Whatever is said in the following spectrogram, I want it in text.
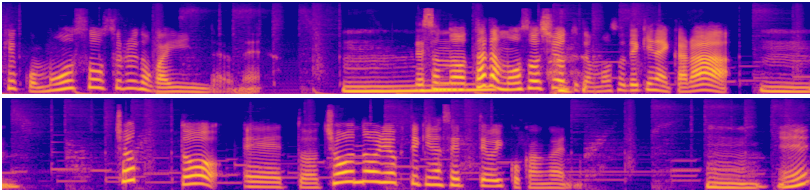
結構妄想するのがいいんだよねうーんでそのただ、妄想しようって言っても妄想できないから うん。ちょっとえっ、と超能力的な設定を1個考えるのうん。え？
